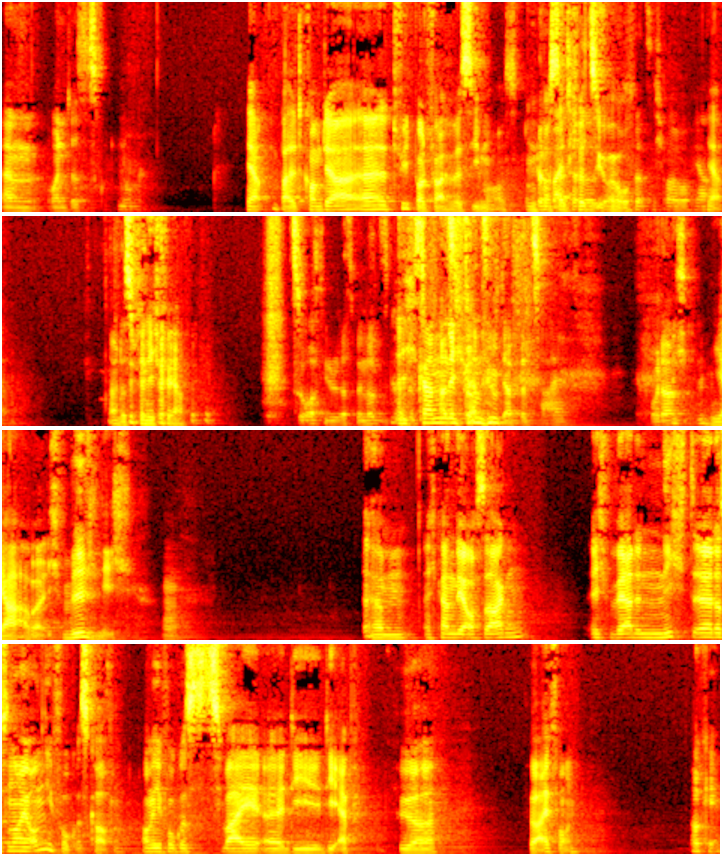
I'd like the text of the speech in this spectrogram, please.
Ähm, und das ist gut genug. Ja, bald kommt ja äh, Tweetbot für iOS 7 raus und Für kostet weitere 40 Euro. 40 Euro, ja. Ja. Ah, das finde ich fair. So oft, wie du das benutzt, Ich kann- ich kann- 40 dafür zahlen. Oder? Ich, ja, aber ich will nicht. Ja. Ähm, ich kann dir auch sagen, ich werde nicht äh, das neue OmniFocus kaufen. OmniFocus 2, äh, die, die App für, für iPhone. Okay.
